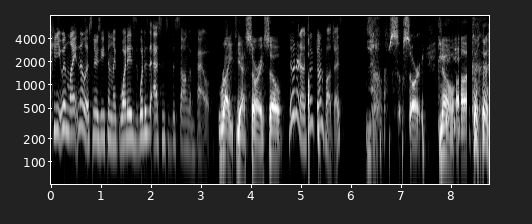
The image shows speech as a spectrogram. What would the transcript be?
can you enlighten the listeners, Ethan? Like, what is what is the essence of the song about? Right? Yeah. Sorry. So No, no, no. It's, don't apologize. I'm so sorry. No, uh,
